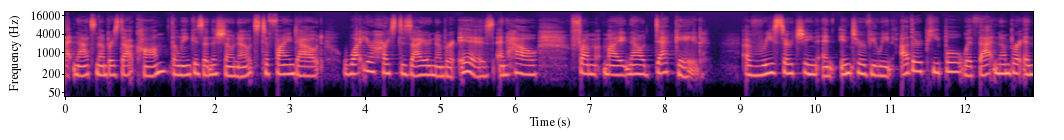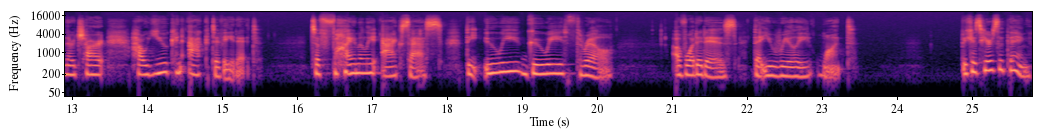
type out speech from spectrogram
at natsnumbers.com. The link is in the show notes to find out what your heart's desire number is and how, from my now decade of researching and interviewing other people with that number in their chart, how you can activate it to finally access the ooey gooey thrill of what it is that you really want. Because here's the thing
